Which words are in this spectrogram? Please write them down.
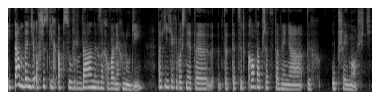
I tam będzie o wszystkich absurdalnych zachowaniach ludzi, takich jak właśnie te, te, te cyrkowe przedstawienia tych uprzejmości.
